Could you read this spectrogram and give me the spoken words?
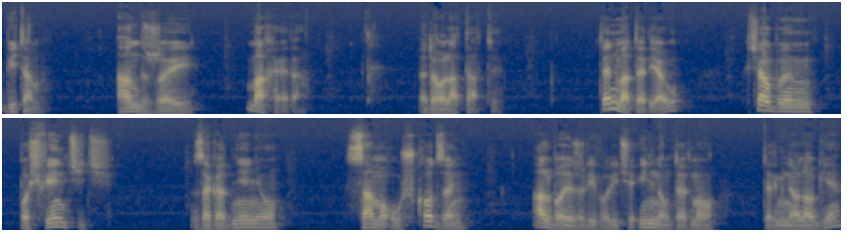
Witam. Andrzej Machera. Rola taty. Ten materiał chciałbym poświęcić zagadnieniu samouszkodzeń, albo jeżeli wolicie inną termo, terminologię,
